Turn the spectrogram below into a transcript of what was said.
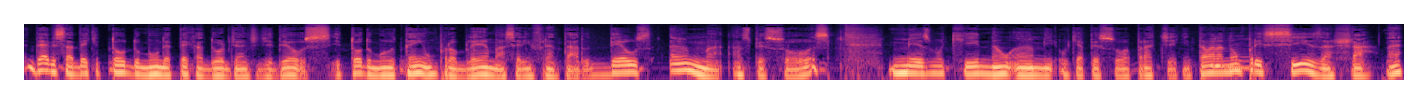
deve saber que todo mundo é pecador diante de Deus e todo mundo tem um problema a ser enfrentado. Deus ama as pessoas, mesmo que não ame o que a pessoa pratica. Então ela não precisa achar, né,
